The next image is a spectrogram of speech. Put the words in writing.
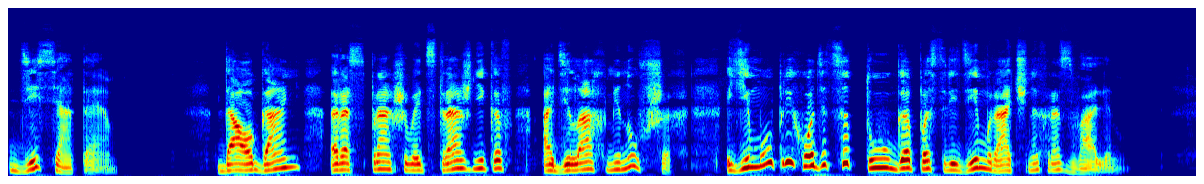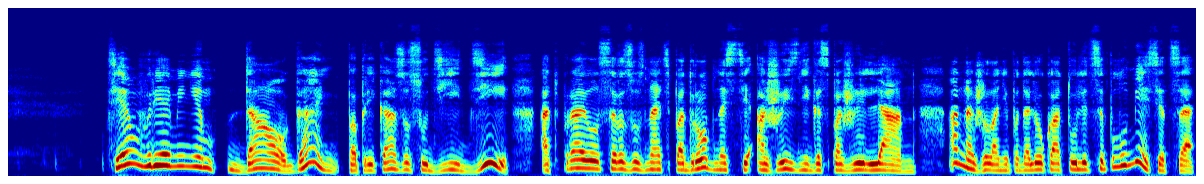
десятая. Даогань расспрашивает стражников о делах минувших. Ему приходится туго посреди мрачных развалин. Тем временем Дао Гань по приказу судьи Ди отправился разузнать подробности о жизни госпожи Лян. Она жила неподалеку от улицы Полумесяца,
